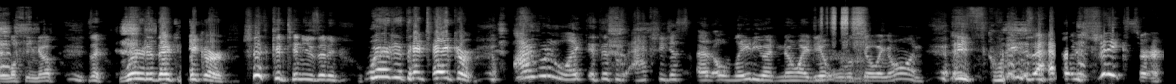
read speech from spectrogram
looking up. He's like, "Where did they take her?" She continues knitting. Where did they take her? I would have liked if this was actually just an old lady who had no idea what was going on, and he screams at her and shakes her.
